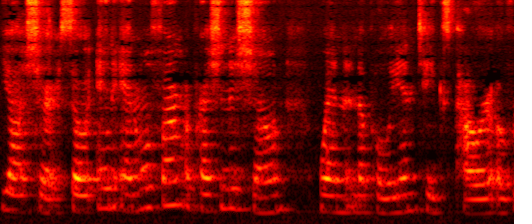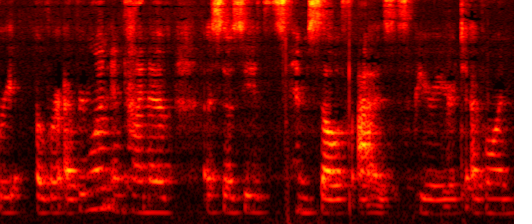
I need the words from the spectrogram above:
Yeah, sure. So in Animal Farm, oppression is shown when Napoleon takes power over over everyone and kind of associates himself as superior to everyone,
